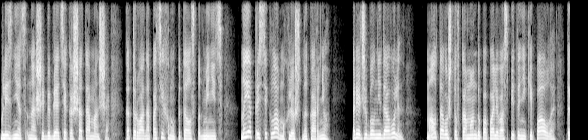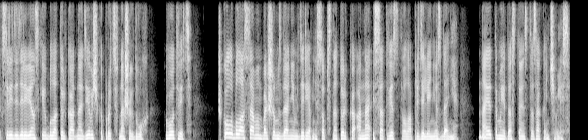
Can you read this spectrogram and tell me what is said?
Близнец нашей библиотекарши Атаманша, которого она по-тихому пыталась подменить, но я пресекла мухлёж на корню. Реджи был недоволен. Мало того, что в команду попали воспитанники Паулы, так среди деревенских была только одна девочка против наших двух. Вот ведь. Школа была самым большим зданием в деревне. Собственно, только она и соответствовала определению здания. На этом ее достоинства заканчивались.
